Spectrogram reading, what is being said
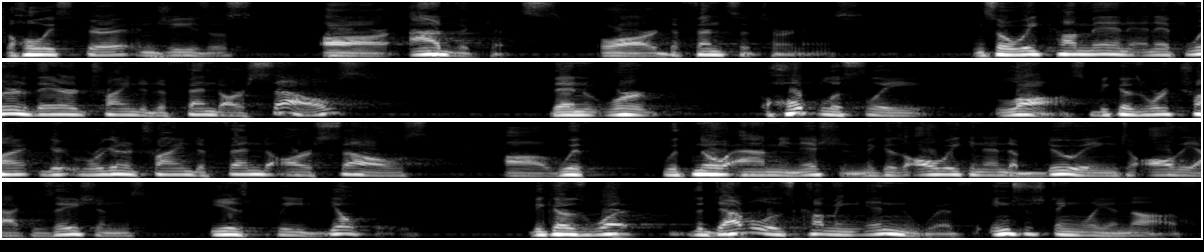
the Holy Spirit and Jesus are our advocates or our defense attorneys. And so we come in, and if we're there trying to defend ourselves, then we're hopelessly lost because we're trying we're going to try and defend ourselves uh, with with no ammunition because all we can end up doing to all the accusations is plead guilty. Because what the devil is coming in with, interestingly enough,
